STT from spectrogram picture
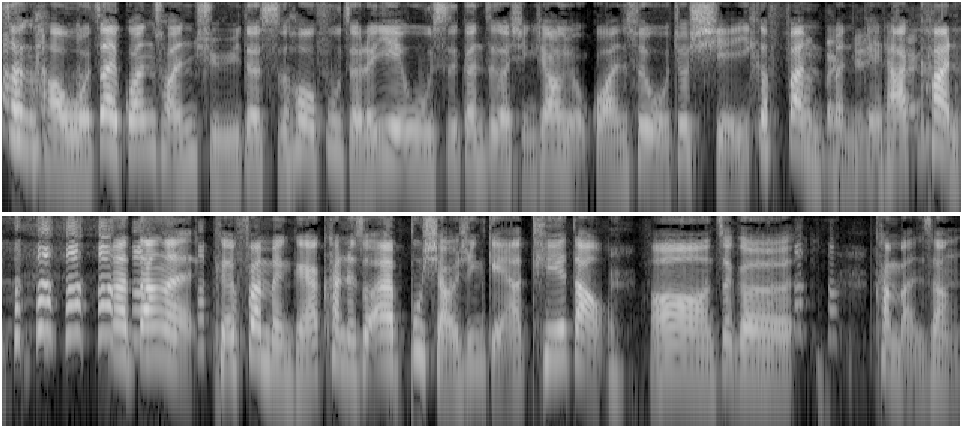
正好我在观传局的时候负责的业务是跟这个行销有关，所以我就写一个范本给他看。那当然，可范本给他看的时候，哎，不小心给他贴到哦这个看板上。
